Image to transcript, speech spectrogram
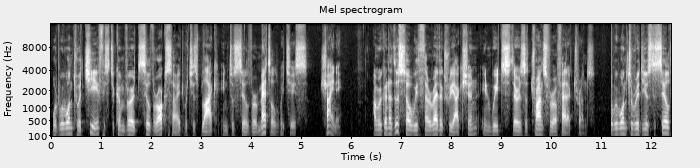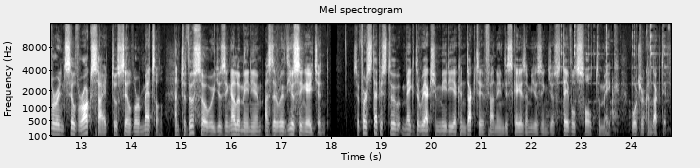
What we want to achieve is to convert silver oxide, which is black, into silver metal, which is shiny and we're going to do so with a redox reaction in which there is a transfer of electrons. We want to reduce the silver in silver oxide to silver metal, and to do so we're using aluminium as the reducing agent. So first step is to make the reaction media conductive, and in this case I'm using just table salt to make water conductive.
